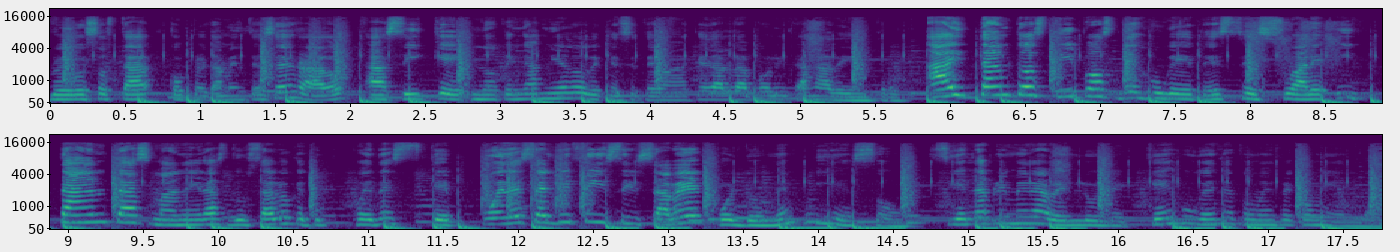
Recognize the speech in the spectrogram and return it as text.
luego eso está completamente cerrado, así que no tengas miedo de que se te van a quedar las bolitas adentro. Hay tantos tipos de juguetes sexuales y tantas maneras de usarlo que tú puedes, que puede ser difícil saber por dónde empiezo si es la primera vez, Lourdes, ¿qué juguete tú me recomiendas?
